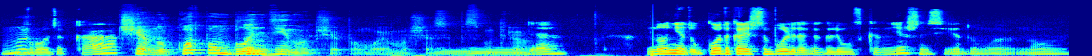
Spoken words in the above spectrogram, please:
Ну, Вроде как. Чем? Ну, кот, по-моему, блондин ну, вообще, по-моему, сейчас я посмотрю. Да. Ну, нет, у кота, конечно, более такая голливудская внешность, я думаю, но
